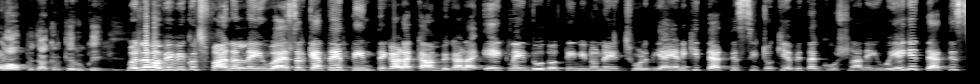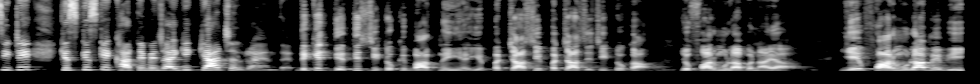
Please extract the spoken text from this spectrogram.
पड़ाव पे जाकर के रुकेगी। मतलब अभी भी कुछ फाइनल नहीं हुआ है। सर कहते हैं तीन तिगाड़ा काम बिगाड़ा एक नहीं दो दो तीन इन्होंने छोड़ दिया यानी कि तैतीस सीटों की अभी तक घोषणा नहीं हुई है। ये तैतीस सीटें किस किस के खाते में जाएगी? क्या चल रहा है अंदर? देखिए तैतीस सीटों की बात नहीं है। ये पचासी पचासी सीटों का जो फार्मूला बनाया ये फार्मूला में भी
